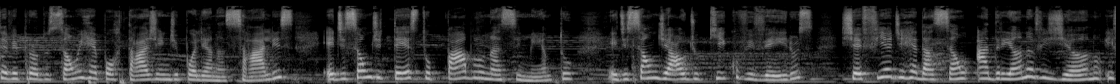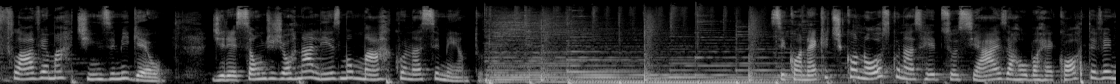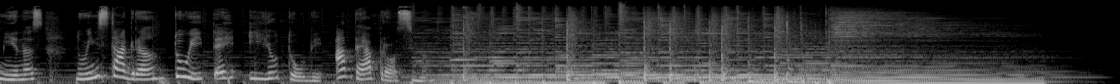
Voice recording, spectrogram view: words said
teve produção e reportagem de Poliana Sales, edição de texto Pablo Nascimento, edição de áudio Kiko Viveiros, chefia de redação Adriana Vigiano e Flávia Martins e Miguel, direção de jornalismo Marco Nascimento. Se conecte conosco nas redes sociais, arroba Record TV Minas, no Instagram, Twitter e YouTube. Até a próxima!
